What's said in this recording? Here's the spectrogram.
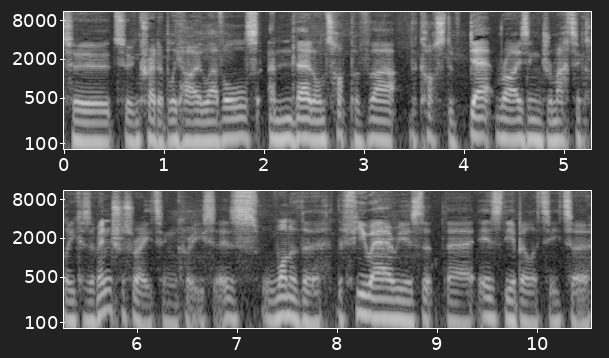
to to incredibly high levels. And then on top of that the cost of debt rising dramatically because of interest rate increases one of the the few areas that there is the ability to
